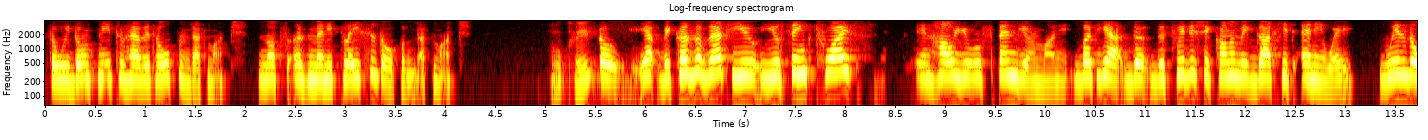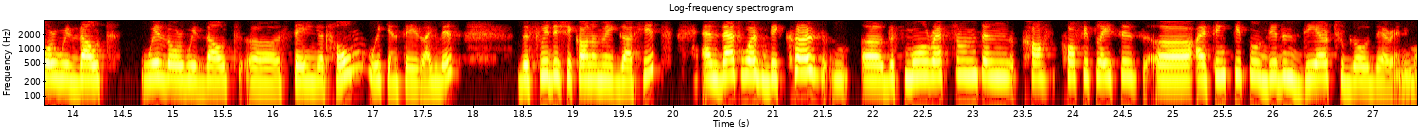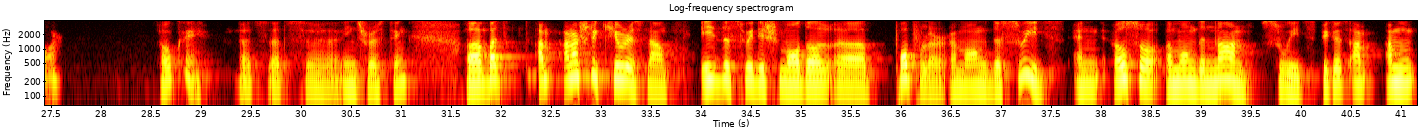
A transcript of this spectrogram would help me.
So we don't need to have it open that much. Not as many places open that much. Okay. So yeah, because of that, you you think twice in how you will spend your money. But yeah, the the Swedish economy got hit anyway, with or without with or without uh, staying at home. We can say it like this the Swedish economy got hit, and that was because uh, the small restaurants and co- coffee places. Uh, I think people didn't dare to go there anymore. Okay, that's that's uh, interesting, uh, but I'm I'm actually curious now. Is the Swedish model uh, popular among the Swedes and also among the non-Swedes? Because I'm I'm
